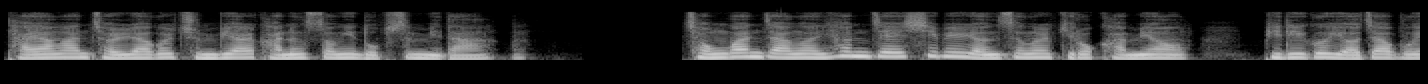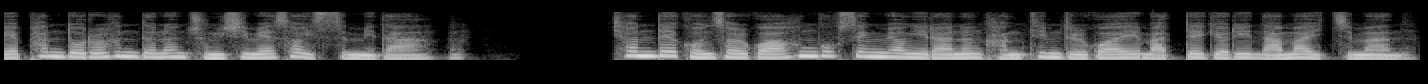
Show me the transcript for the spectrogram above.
다양한 전략을 준비할 가능성이 높습니다. 정관장은 현재 11연승을 기록하며 비리그 여자부의 판도를 흔드는 중심에 서 있습니다. 현대건설과 흥국생명이라는 강팀들과의 맞대결이 남아있지만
